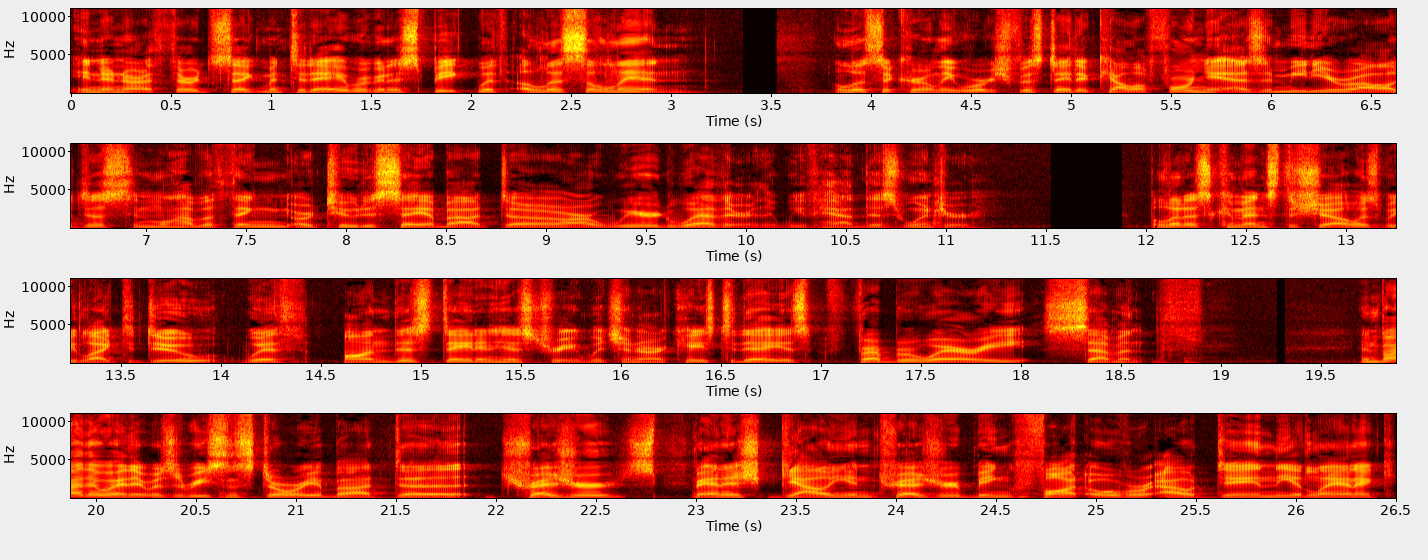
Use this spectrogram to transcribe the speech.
And in our third segment today, we're going to speak with Alyssa Lynn. Alyssa currently works for the state of California as a meteorologist, and we'll have a thing or two to say about uh, our weird weather that we've had this winter. But let us commence the show, as we like to do, with On This Date in History, which in our case today is February 7th. And by the way, there was a recent story about uh, treasure, Spanish galleon treasure, being fought over out in the Atlantic.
